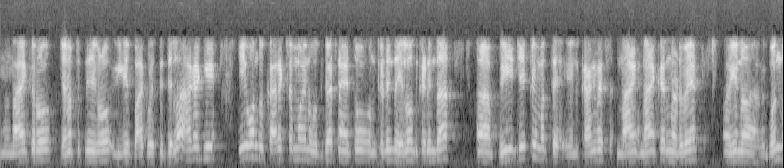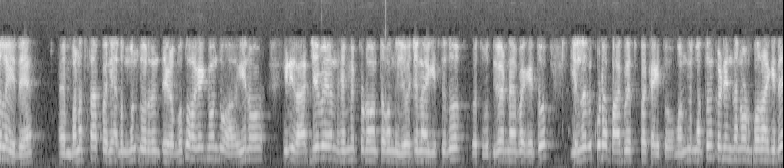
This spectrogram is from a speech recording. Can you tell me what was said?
ನಾಯಕರು, ಜನಪ್ರತಿನಿಧಿಗಳು ಇಲ್ಲಿ ಭಾಗವಹಿಸಿದ್ದಿಲ್ಲ. ಹಾಗಾಗಿ ಈ ಒಂದು ಕಾರ್ಯಕ್ರಮ ಏನು ಉದ್ಘಾಟನೆ ಆಯ್ತು, ಒಂದ್ ಕಡೆಯಿಂದ ಎಲ್ಲೊಂದ್ ಕಡೆಯಿಂದ ಬಿಜೆಪಿ ಮತ್ತೆ ಏನು ಕಾಂಗ್ರೆಸ್ ನಾಯ- ನಾಯಕರ ನಡುವೆ ಏನು ಗೊಂದಲ ಇದೆ. ಆ, ಮನಸ್ತಾಪ ಇದೆ ಅದು ಮುಂದುವರೆದ ಅಂತ ಹೇಳ್ಬೋದು. ಹಾಗಾಗಿ ಒಂದು ಏನು ಇಡೀ ರಾಜ್ಯವೇ ಒಂದು ಹೆಮ್ಮೆ ಪಡುವಂತ ಒಂದು ಯೋಜನೆ ಆಗಿತ್ತು. ಇವತ್ತು ಉದ್ಘಾಟನೆ ಆಗಿತ್ತು. ಎಲ್ಲರೂ ಕೂಡ ಭಾಗವಹಿಸಬೇಕಾಯಿತು. ಒಂದು ಮತ್ತೊಂದು ಕಡೆಯಿಂದ ನೋಡಬಹುದಾಗಿದೆ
